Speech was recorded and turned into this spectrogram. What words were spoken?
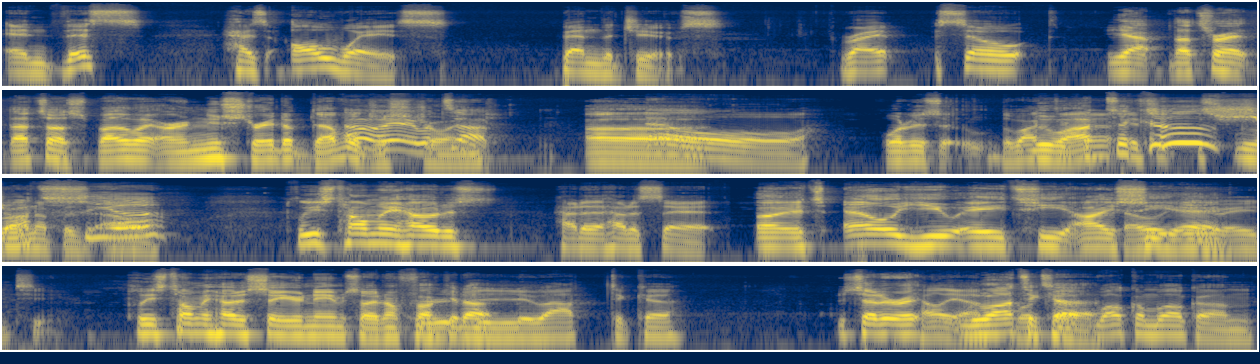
and this has always been the jews right so Yeah, that's right. That's us. By the way, our new straight up devil Oh, just hey, joined. what's up? Uh, El, what is it? Luatica? Luatica? It's- it's up as L. Please tell me how to. how to how to say it Uh, it's L U A T I C A. L-U-A-T. Please tell me how to say your name so I don't fuck it up. Luatica. You said it right. Hell yeah. What's Luatica. Welcome, welcome.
